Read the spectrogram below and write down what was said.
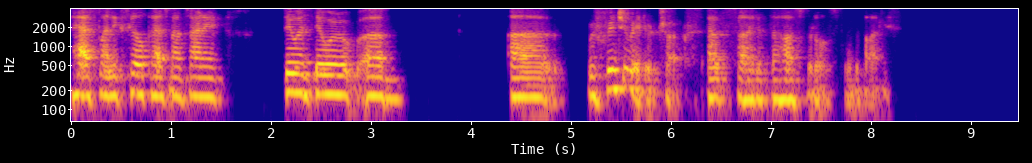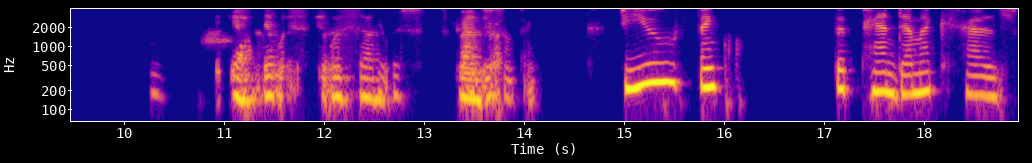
past Lenox Hill, past Mount Sinai. There was there were um, uh, refrigerator trucks outside of the hospitals for the bodies. Yeah, it was it was uh, it was ground zero. something. Do you think the pandemic has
